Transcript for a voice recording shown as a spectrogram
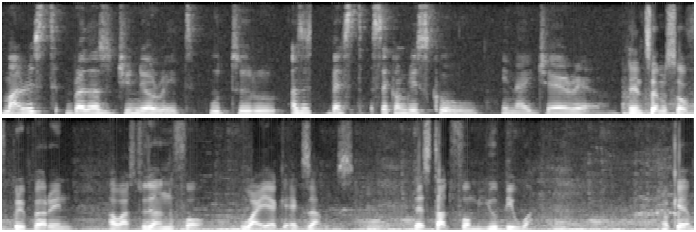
Marist Brothers Juniorate Uturu as the best secondary school in Nigeria. In terms of preparing our students for WAEC exams. They start from UB1. Okay?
